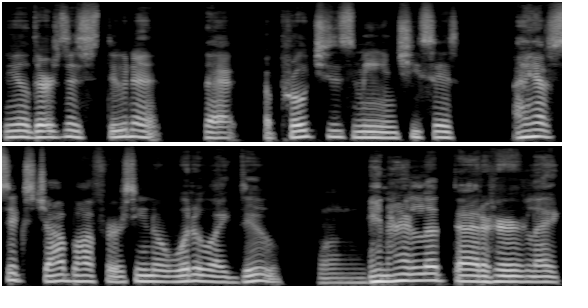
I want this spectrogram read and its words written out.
you know, there's this student that approaches me and she says, I have six job offers, you know, what do I do? Wow. And I looked at her like,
